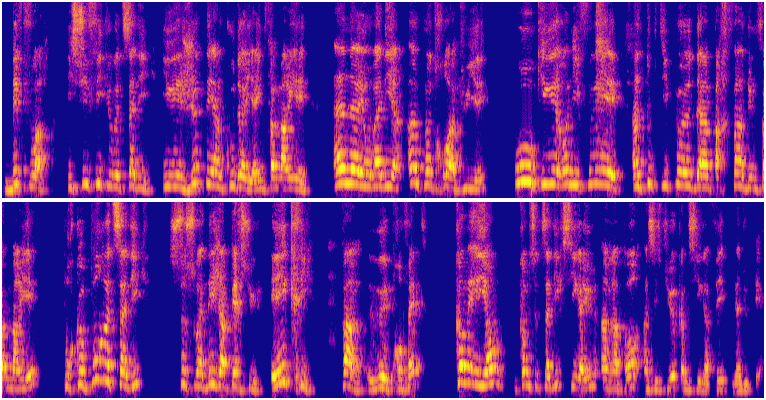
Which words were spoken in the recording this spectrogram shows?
des fois, il suffit que le tzaddik, il ait jeté un coup d'œil à une femme mariée, un œil, on va dire, un peu trop appuyé, ou qu'il ait reniflé un tout petit peu d'un parfum d'une femme mariée, pour que pour le tzaddik, ce soit déjà perçu et écrit par les prophètes comme ayant, comme ce tzaddik, s'il a eu un rapport incestueux, comme s'il a fait l'adultère.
